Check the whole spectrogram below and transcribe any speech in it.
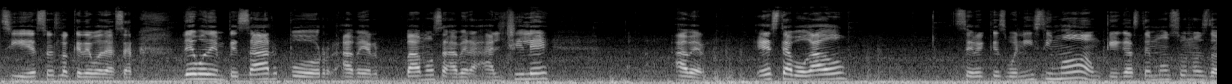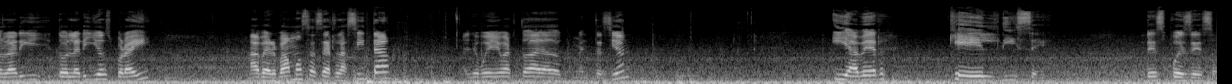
Sí, eso es lo que debo de hacer. Debo de empezar por, a ver, vamos a ver, al Chile. A ver, este abogado se ve que es buenísimo, aunque gastemos unos dolarillos por ahí. A ver, vamos a hacer la cita. Le voy a llevar toda la documentación. Y a ver qué él dice después de eso.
